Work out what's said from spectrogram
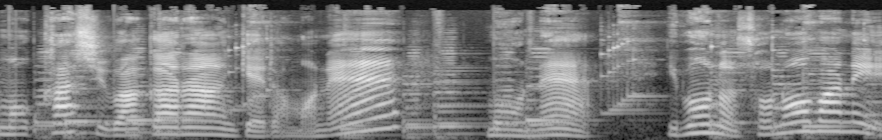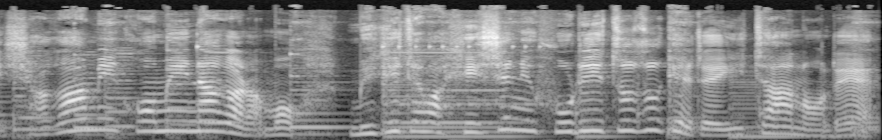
もう歌詞わからんけどもねもうねイボのその場にしゃがみ込みながらも右手は必死に振り続けていたので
